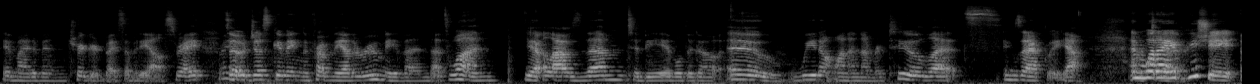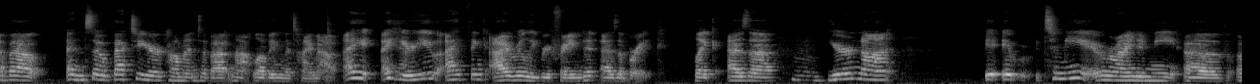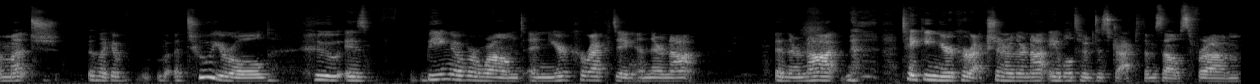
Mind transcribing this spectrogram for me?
it might have been triggered by somebody else, right? right? So just giving from the other room, even, that's one Yeah. allows them to be able to go, oh, we don't want a number two. Let's, Exactly. yeah. And what I appreciate about and so back to your comment about not loving the timeout. I I hear you. I think I really reframed it as a break. Like as a Hmm. you're not it, it to me it reminded me of a much like a a 2-year-old who is being overwhelmed and you're correcting and they're not and they're not taking your correction or they're not able to distract themselves from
